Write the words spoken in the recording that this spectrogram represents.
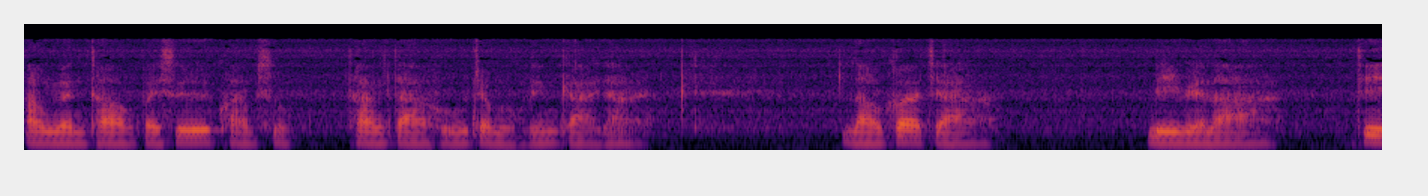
เอาเงินทองไปซื้อความสุขทางตาหูจมูกลิ้นกายได้ เราก็จะมีเวลาที่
